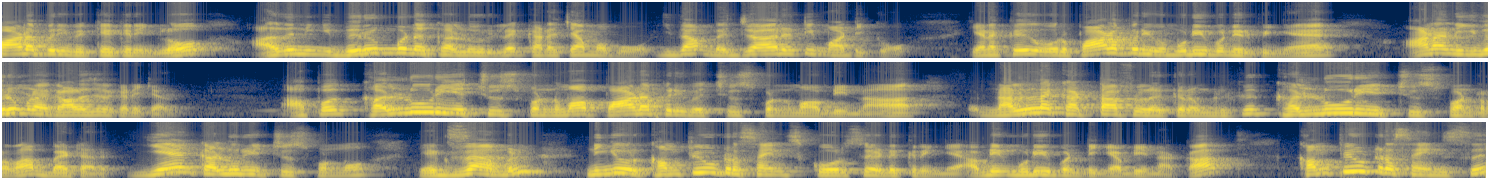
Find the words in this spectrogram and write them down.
பாடப்பிரிவு கேட்குறீங்களோ அது நீங்கள் விரும்பின கல்லூரியில் கிடைக்காம போகும். இதான் மெஜாரிட்டி மாட்டிக்குவோம். எனக்கு ஒரு பாடப்பிரிவை முடிவு பண்ணியிருப்பீங்க ஆனால் நீங்கள் விரும்பின காலேஜில் கிடைக்காது. அப்போ கல்லூரியை சூஸ் பண்ணுமா பாடப்பிரிவை சூஸ் பண்ணுமா அப்படின்னா நல்ல கட் ஆஃபில் இருக்கிறவங்களுக்கு கல்லூரியை சூஸ் பண்ணுறது தான் பெட்டர் ஏன் கல்லூரியை சூஸ் பண்ணணும்? எக்ஸாம்பிள் நீங்கள் ஒரு கம்ப்யூட்டர் சயின்ஸ் கோர்ஸ் எடுக்கிறீங்க அப்படின்னு முடிவு பண்ணிட்டீங்க அப்படின்னாக்கா கம்ப்யூட்டர் சயின்ஸு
